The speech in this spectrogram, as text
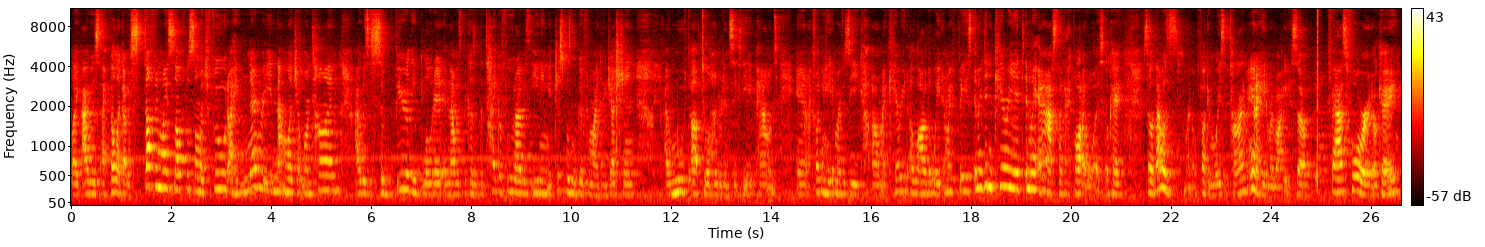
Like I was, I felt like I was stuffing myself with so much food. I had never eaten that much at one time. I was severely bloated and that was because of the type of food I was eating. It just wasn't good for my digestion. I moved up to 168 pounds and I fucking hated my physique. Um, I carried a lot of the weight in my face and I didn't carry it in my ass like I thought I was, okay? So that was like a fucking waste of time and I hated my body. So fast forward, okay?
